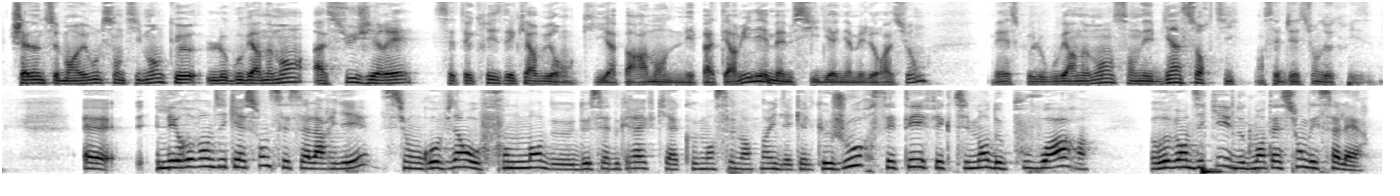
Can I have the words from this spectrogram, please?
Shannon Seman, avez-vous le sentiment que le gouvernement a su gérer cette crise des carburants, qui apparemment n'est pas terminée, même s'il y a une amélioration mais est-ce que le gouvernement s'en est bien sorti dans cette gestion de crise? Euh, les revendications de ces salariés, si on revient au fondement de, cette grève qui a commencé maintenant il y a quelques jours, c'était effectivement de pouvoir revendiquer une augmentation des salaires.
